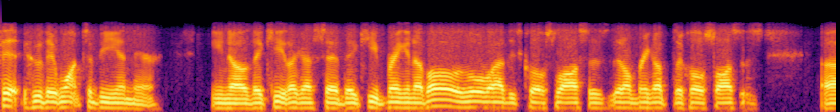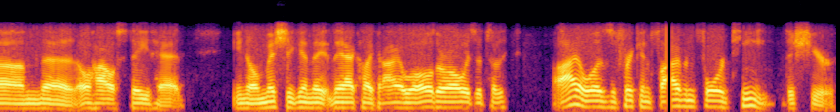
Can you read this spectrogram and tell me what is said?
fit who they want to be in there. You know, they keep, like I said, they keep bringing up, oh, Louisville had these close losses. They don't bring up the close losses um, that Ohio State had. You know, Michigan, they they act like Iowa. Oh, they're always a tough. Iowa's a freaking five and four team this year.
